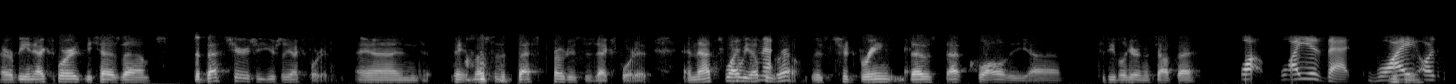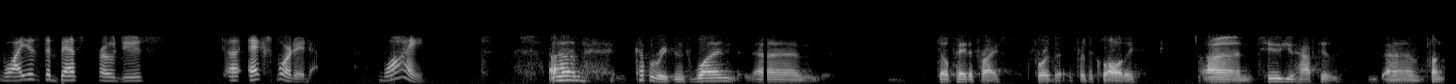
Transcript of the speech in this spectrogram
are being exported because um, the best cherries are usually exported, and they, most of the best produce is exported, and that's why we open grow is to bring those that quality uh, to people here in the South Bay. Why, why is that? Why Mhm. are why is the best produce uh, exported? Why? Um, a couple of reasons. One, um, they'll pay the price for the for the quality. Um, two, you have to um, fun-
